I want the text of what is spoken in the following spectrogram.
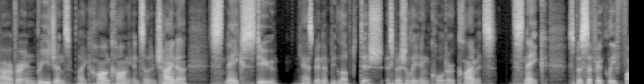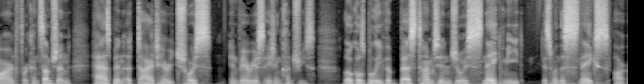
However, in regions like Hong Kong and southern China, snake stew has been a beloved dish, especially in colder climates snake, specifically farmed for consumption, has been a dietary choice in various Asian countries. Locals believe the best time to enjoy snake meat is when the snakes are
